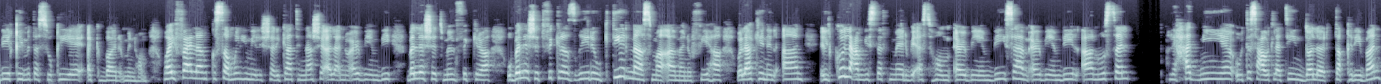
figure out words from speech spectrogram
بي قيمتها السوقية أكبر منهم. وهي فعلا قصة ملهمة للشركات الناشئة لأنه بي بلشت من فكرة وبلشت فكرة صغيرة وكتير ناس ما آمنوا فيها. ولكن الآن الكل عم بيستثمر بأسهم بي سهم بي الآن وصل لحد 139 دولار تقريبا.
